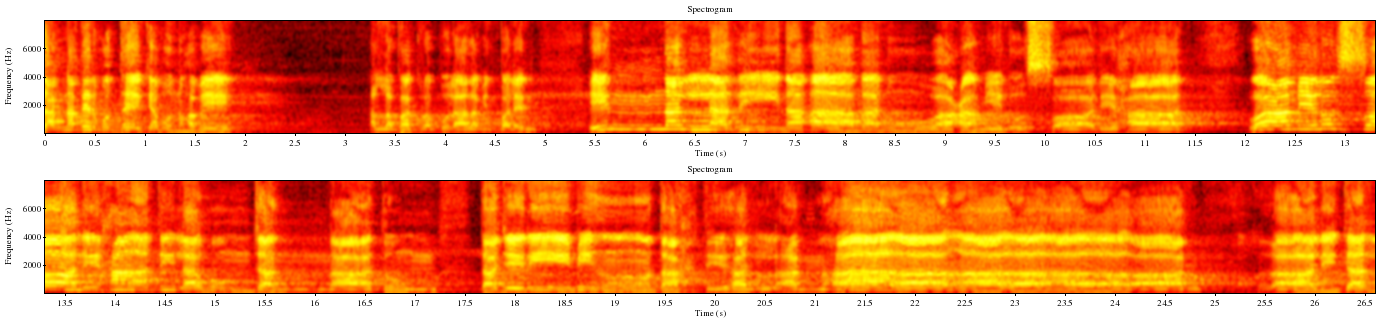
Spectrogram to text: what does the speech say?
জান্নাতের মধ্যে কেমন হবে। আল্লাহ পাক রব্বুল আলামিন বলেন, ইন্নাল্লাযীনা আমানু ওয়া আমিলুস সালিহাত, ওয়া আমিলুস সালিহাতি লাহুম তাজরি মিন তাহতিহাল আনহার যালিকাল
